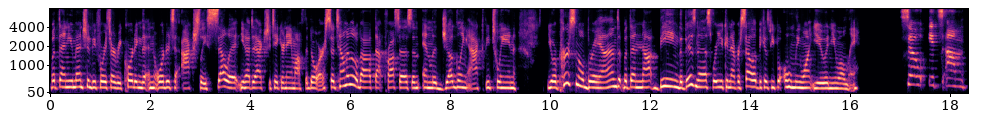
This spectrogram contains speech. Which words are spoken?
But then you mentioned before we started recording that in order to actually sell it, you had to actually take your name off the door. So tell me a little about that process and, and the juggling act between your personal brand, but then not being the business where you can never sell it because people only want you and you only. So it's um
